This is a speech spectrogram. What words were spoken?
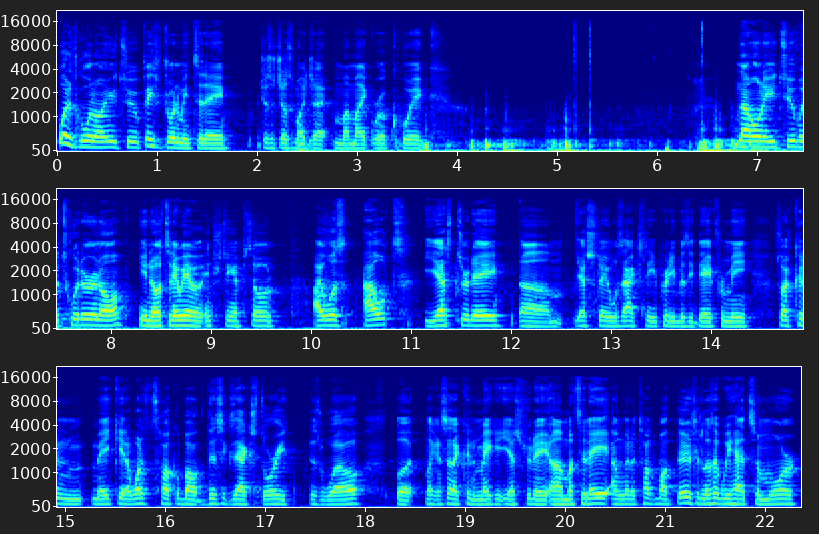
What is going on, YouTube? Thanks for joining me today. Just adjust my my mic real quick. Not only YouTube, but Twitter and all. You know, today we have an interesting episode. I was out yesterday. Um, yesterday was actually a pretty busy day for me, so I couldn't make it. I wanted to talk about this exact story as well, but like I said, I couldn't make it yesterday. Um, but today I'm going to talk about this. It looks like we had some more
